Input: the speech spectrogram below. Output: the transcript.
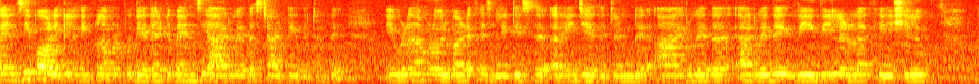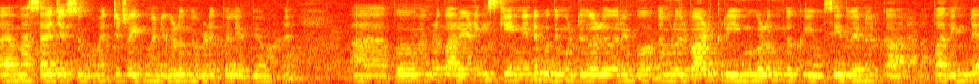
ബെൻസി പോളിക്ലിനിക്കിൽ നമ്മൾ പുതിയതായിട്ട് ബെൻസി ആയുർവേദ സ്റ്റാർട്ട് ചെയ്തിട്ടുണ്ട്. ഇവിടെ നമ്മൾ ഒരുപാട് ഫെസിലിറ്റീസ് അറേഞ്ച് ചെയ്തിട്ടുണ്ട്. ആയുർവേദ ആയുർവേദ രീതിയിലുള്ള ഫേഷ്യലും മസാജസും മറ്റ് ട്രീറ്റ്മെന്റുകളും ഇവിടെ ഇപ്പോൾ ലഭ്യമാണ്. അപ്പോൾ നമ്മൾ പറയുകയാണെങ്കിൽ സ്കിന്നിന്റെ ബുദ്ധിമുട്ടുകൾ പറയുമ്പോൾ നമ്മൾ ഒരുപാട് ക്രീമുകളും ഇതൊക്കെ യൂസ് ചെയ്തു വരുന്ന ഒരു കാലമാണ്. അപ്പോൾ അതിന്റെ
